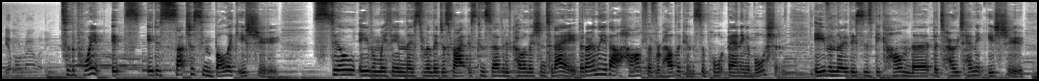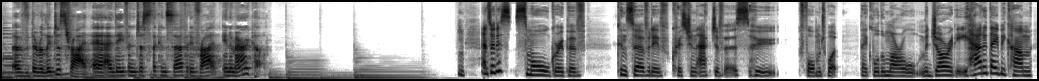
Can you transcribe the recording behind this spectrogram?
Immorality. To the point, it's it is such a symbolic issue. Still, even within this religious right, this conservative coalition today, that only about half of Republicans support banning abortion, even though this has become the, the totemic issue of the religious right and even just the conservative right in America. And so, this small group of conservative Christian activists who formed what they call the moral majority, how did they become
